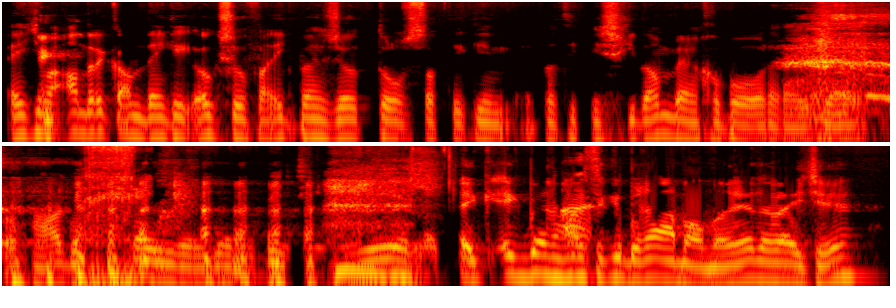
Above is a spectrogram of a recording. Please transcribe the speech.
Weet je, maar aan de andere kant denk ik ook zo van, ik ben zo trots dat ik in, dat ik in Schiedam ben geboren. Weet je. harde geen, ik, ik ben hartstikke Brabander, hè, dat weet je.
